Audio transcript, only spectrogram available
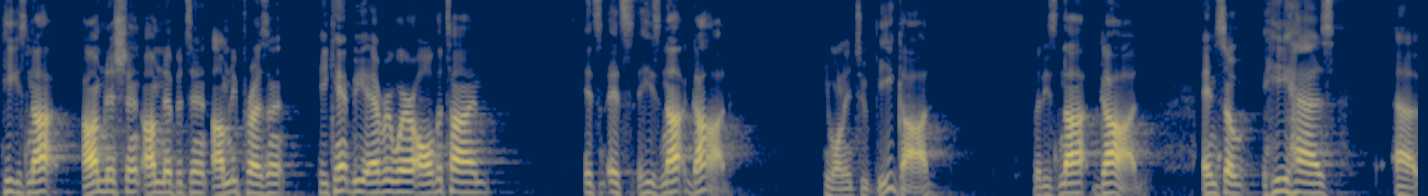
he's not omniscient, omnipotent, omnipresent. He can't be everywhere all the time. It's, it's, he's not God. He wanted to be God, but he's not God. And so he has uh,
